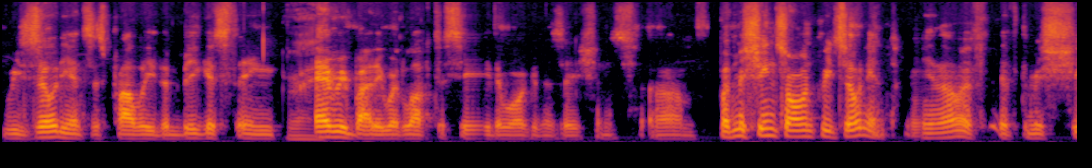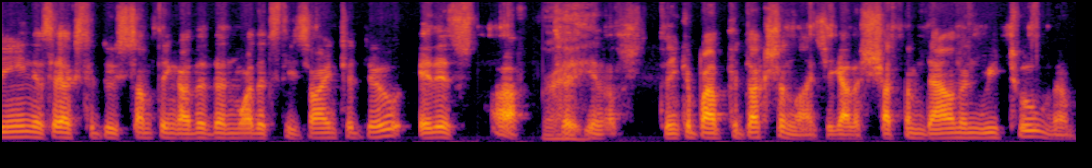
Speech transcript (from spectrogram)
Resilience is probably the biggest thing right. everybody would love to see their organizations. Um, but machines aren't resilient. You know, if, if the machine is asked to do something other than what it's designed to do, it is tough. Right. To, you know, think about production lines. You got to shut them down and retool them.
